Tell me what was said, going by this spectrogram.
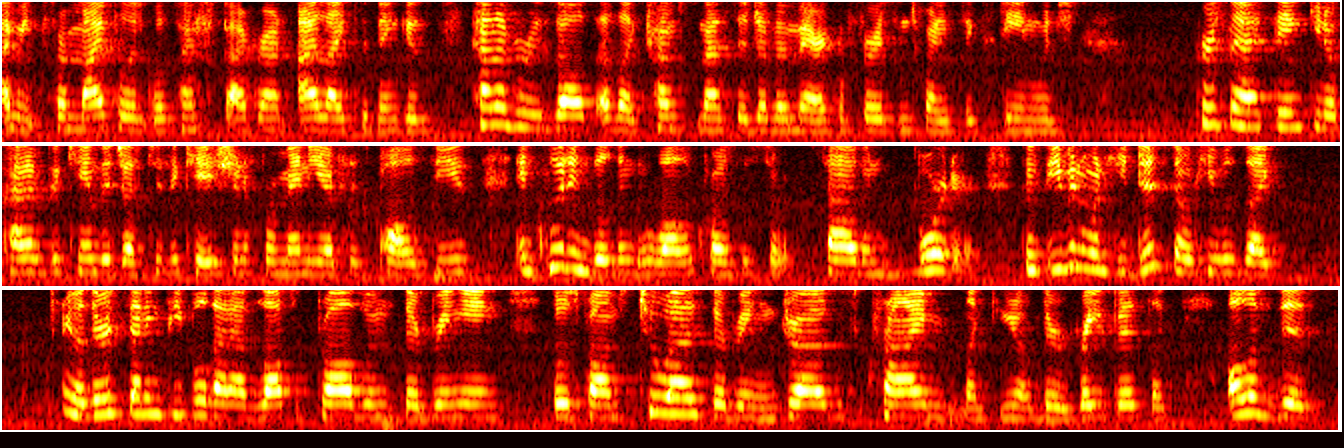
i mean from my political science background i like to think is kind of a result of like trump's message of america first in 2016 which personally, I think, you know, kind of became the justification for many of his policies, including building the wall across the southern border. Because even when he did so, he was like, you know, they're sending people that have lots of problems. They're bringing those problems to us. They're bringing drugs, crime, like, you know, they're rapists. Like, all of this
